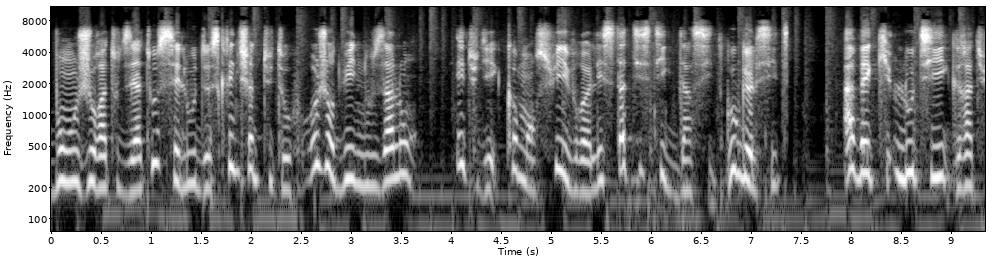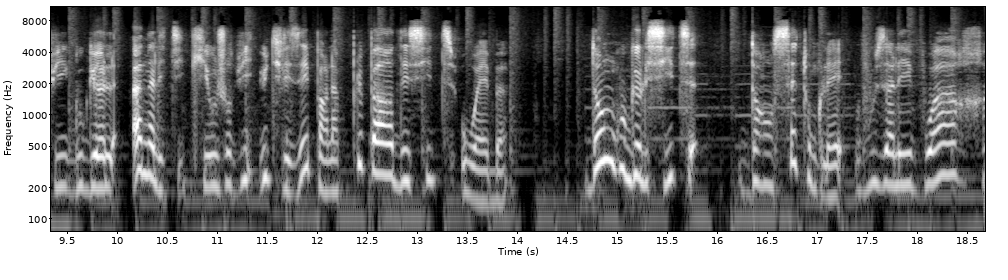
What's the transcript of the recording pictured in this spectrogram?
Bonjour à toutes et à tous, c'est Lou de Screenshot Tuto. Aujourd'hui, nous allons étudier comment suivre les statistiques d'un site Google Sites avec l'outil gratuit Google Analytics qui est aujourd'hui utilisé par la plupart des sites web. Dans Google Sites, dans cet onglet, vous allez voir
